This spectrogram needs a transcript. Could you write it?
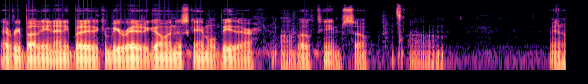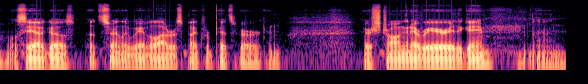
everybody and anybody that can be ready to go in this game will be there on both teams. So, um, you know, we'll see how it goes. But certainly, we have a lot of respect for Pittsburgh, and they're strong in every area of the game, and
